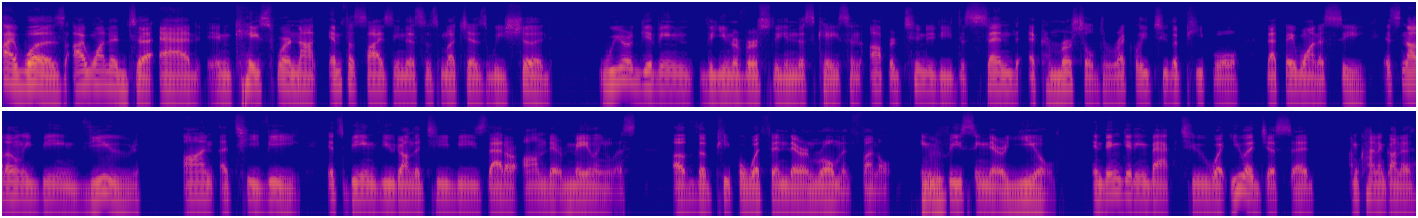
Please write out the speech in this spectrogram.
I was. I wanted to add, in case we're not emphasizing this as much as we should, we are giving the university, in this case, an opportunity to send a commercial directly to the people that they want to see. It's not only being viewed on a TV, it's being viewed on the TVs that are on their mailing list of the people within their enrollment funnel, hmm. increasing mm. their yield. And then getting back to what you had just said, I'm kind of going to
